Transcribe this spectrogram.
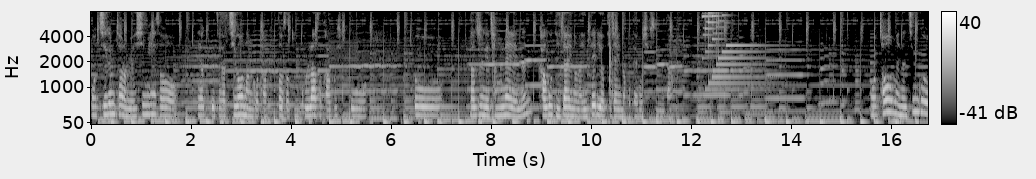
어, 지금처럼 열심히 해서 대학교 제가 지원한 거 다 붙어서 좀 골라서 가고 싶고 또 나중에 장래에는 가구 디자이너나 인테리어 디자이너가 되고 싶습니다. 어, 처음에는 친구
